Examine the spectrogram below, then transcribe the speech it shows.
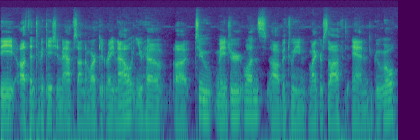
the authentication apps on the market right now, you have uh, two major ones uh, between Microsoft and Google.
